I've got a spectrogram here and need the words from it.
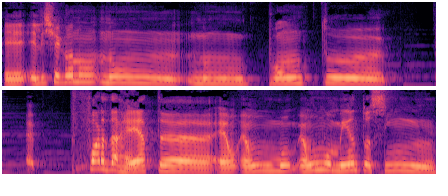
Ele chegou num, num, num ponto é, fora da reta. É, um- é, um, é um momento assim.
